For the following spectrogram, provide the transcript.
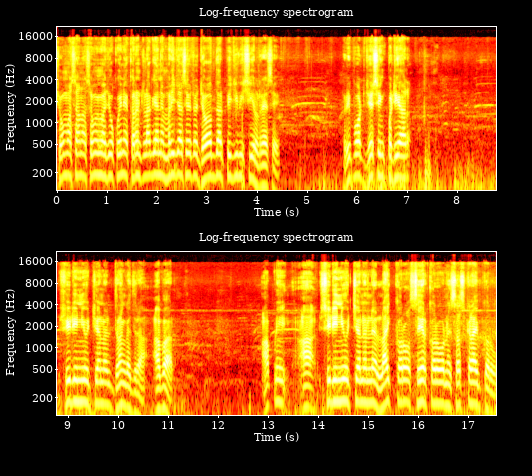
ચોમાસાના સમયમાં જો કોઈને કરંટ લાગે અને મરી જશે તો જવાબદાર પીજીવીસીએલ રહેશે. Report Jaysinh Patiyar CD news channel Dhrangadhra. આભાર. આપણી આ સીડી ન્યૂઝ ચેનલને લાઈક કરો, શેર કરો અને સબસ્ક્રાઈબ કરો.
